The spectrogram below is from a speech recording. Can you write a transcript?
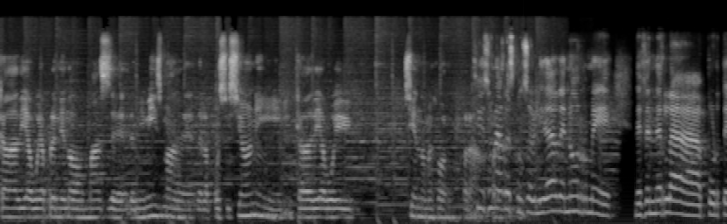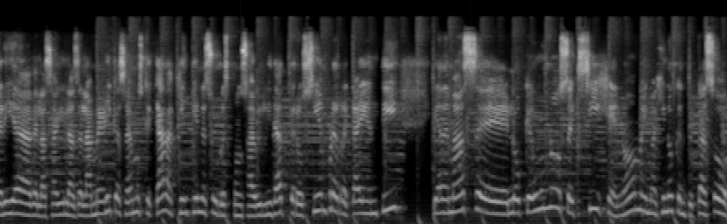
cada día voy aprendiendo más de, mí misma, de, de, la posición y cada día voy siendo mejor. Para, sí, es una este responsabilidad enorme defender la portería de las Águilas del la América. Sabemos que cada quien tiene su responsabilidad, pero siempre recae en ti y además eh, lo que uno se exige, ¿no? Me imagino que en tu caso,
